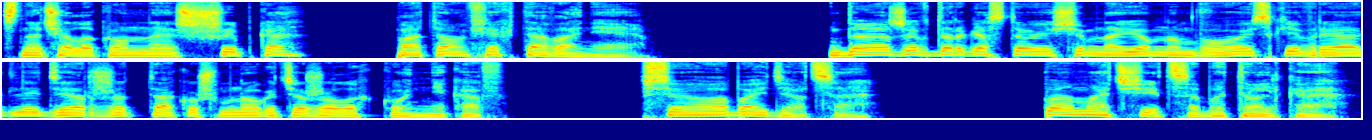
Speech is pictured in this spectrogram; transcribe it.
Сначала конная сшибка, потом фехтование. Даже в дорогостоящем наемном войске вряд ли держат так уж много тяжелых конников. Все обойдется. Помочиться бы только.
